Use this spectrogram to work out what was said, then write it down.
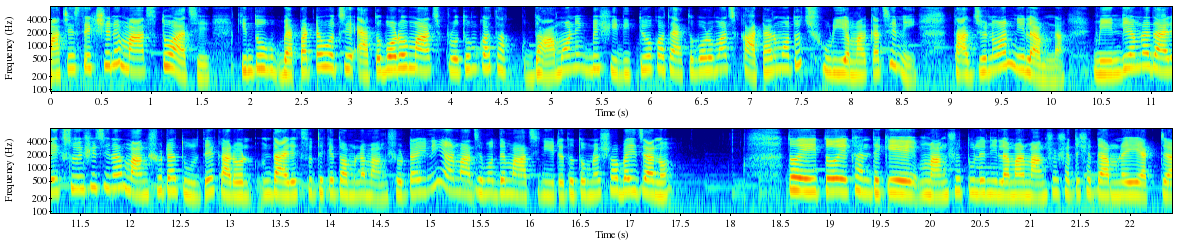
মাছের সেকশনে মাছ তো আছে, কিন্তু ব্যাপারটা হচ্ছে এত বড় মাছ, প্রথম কথা, দাম অনেক বেশি, দ্বিতীয় কথা, এত বড় মাছ কাটার মতো ছুরি আমার কাছে নেই, তার জন্য আর নিলাম না। মেনলি আমরা ডাইরেক্টসও এসেছিলাম মাংসটা তুলতে, কারণ ডাইরেক্টসো থেকে তো আমরা মাংসটাই নিই, আর মাঝে মধ্যে মাছ নিই, এটা তো তোমরা সবাই জানো। তো এই তো এখান থেকে মাংস তুলে নিলাম। আর মাংসের সাথে সাথে আমরা এই একটা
